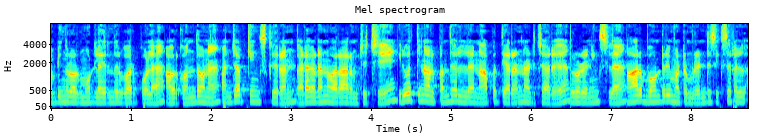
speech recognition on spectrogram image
அப்படிங்கிற ஒரு மூட்ல இருந்திருப்பார் போல. அவருக்கு வந்தோன்னே பஞ்சாப் கிங்ஸ்க்கு ரன் கடகடன் வர ஆரம்பிச்சிச்சு. இருபத்தி நாலு பந்துகள்ல நாற்பத்தி ஆறு ரன் அடிச்சாரு. இவரோட இன்னிங்ஸ்ல ஆறு பவுண்டரி மற்றும் ரெண்டு சிக்ஸர்கள்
